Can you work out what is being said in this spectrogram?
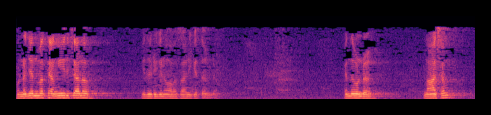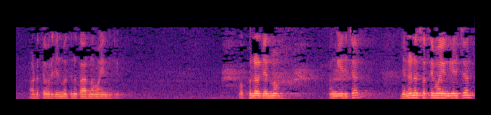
പുനർജന്മത്തെ അംഗീകരിച്ചാലോ? ഇതൊരിക്കലും അവസാനിക്കത്തില്ല. എന്തുകൊണ്ട്? നാശം അടുത്ത ഒരു ജന്മത്തിന് കാരണമായി നിൽക്കും പുനർജന്മം അംഗീകരിച്ചാൽ ജനനം സത്യമായി അംഗീകരിച്ചാൽ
